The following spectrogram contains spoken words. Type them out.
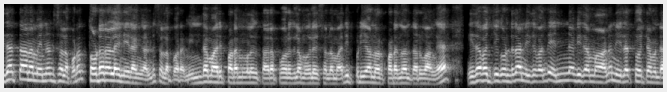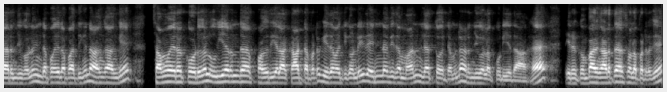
இதைத்தான் நம்ம என்னன்னு சொல்ல போறோம்? தொடரலை நிலங்கள்னு சொல்ல போறோம். இந்த மாதிரி படம் உங்களுக்கு தரப்போறதுல முதல்ல சொன்ன மாதிரி இப்படியான ஒரு படம் தான் தருவாங்க. இதை வச்சு கொண்டுதான் இது வந்து என்ன விதமான நிலத்தோற்றம் என்று அறிஞ்சு கொள்ளும் இந்த பகுதியில பாத்தீங்கன்னா ஆங்காங்கே சமயரக்கோடுகள் உயர்ந்த பகுதிகளாக காட்டப்பட்டிருக்கு. இதை வச்சுக்கொண்டு இது என்ன விதமான நிலத்தோற்றம் என்று அறிஞ்சு கொள்ளக்கூடியதாக இருக்கும். பாருங்க அடுத்ததாக சொல்லப்பட்டிருக்கு.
